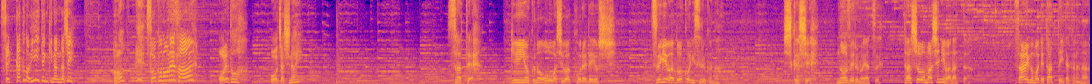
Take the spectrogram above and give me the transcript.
せっかくのいい天気なんだし。あ？そこのお姉さん？俺とお茶しない？さて銀翼の大鷲はこれでよし。次はどこにするかな。しかしノゼルのやつ。多少マシにはなった。最後まで立っていたからな。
